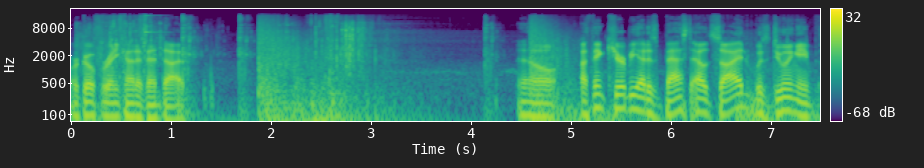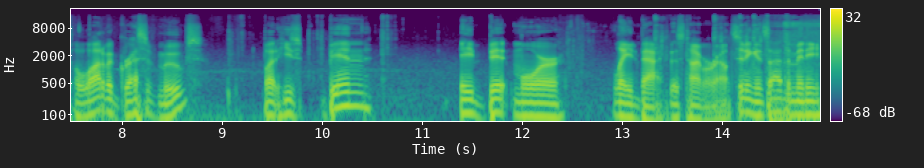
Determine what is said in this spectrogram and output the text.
or go for any kind of vent dive. Now, I think Kjaerbye at his best outside was doing a, a lot of aggressive moves, but he's been a bit more laid back this time around. Sitting inside the mini,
